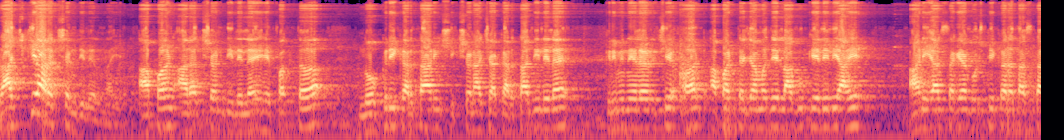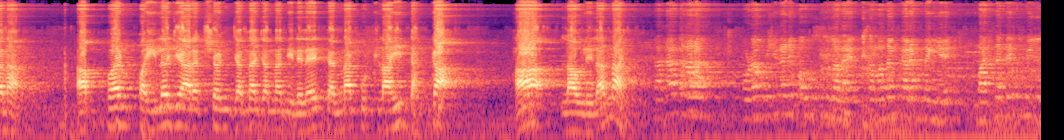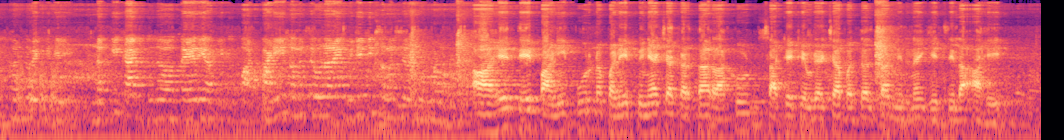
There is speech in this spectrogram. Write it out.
राजकीय आरक्षण दिलेलं नाही आपण आरक्षण दिलेलं आहे हे फक्त नोकरी करता आणि शिक्षणाच्या करता दिलेलं आहे. क्रिमिनलची अट आपण त्याच्यामध्ये लागू केलेली आहे. आणि या सगळ्या गोष्टी करत असताना आपण पहिलं जे आरक्षण ज्यांना ज्यांना दिलेलं आहे त्यांना कुठलाही धक्का हा लावलेला नाही. थोडा उशिराने पाऊस सुरू झालाय. समाधानकारक नाहीये. भाषणात तुम्ही खर्च व्यक्त केली नक्की काय तयारी आहे? पाणी समस्या होणार आहे विजेची समस्या आहे. आहे ते पाणी पूर्णपणे पिण्याच्या करता राखून साठे ठेवण्याच्या बद्दलचा निर्णय घेतलेला आहे.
